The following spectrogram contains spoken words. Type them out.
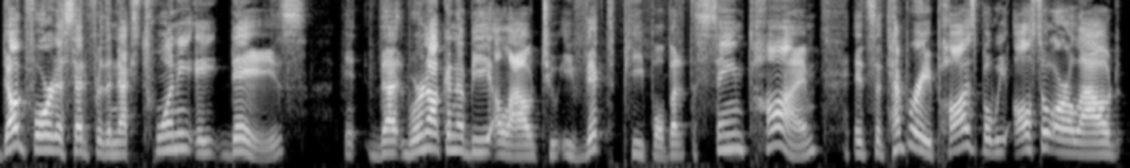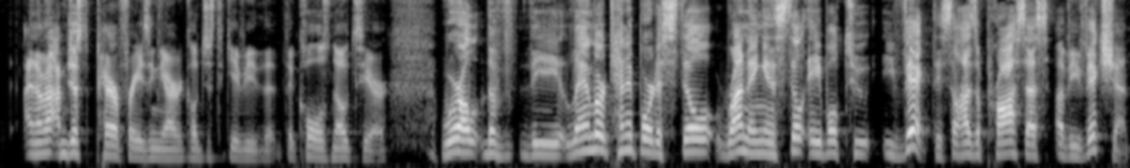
Doug Ford has said for the next 28 days eh, that we're not going to be allowed to evict people. But at the same time, it's a temporary pause, but we also are allowed and I'm just paraphrasing the article just to give you the, the Coles notes here, where the the landlord tenant board is still running and is still able to evict. It still has a process of eviction.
